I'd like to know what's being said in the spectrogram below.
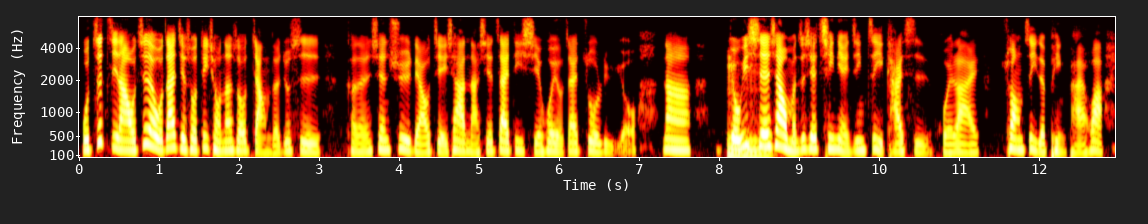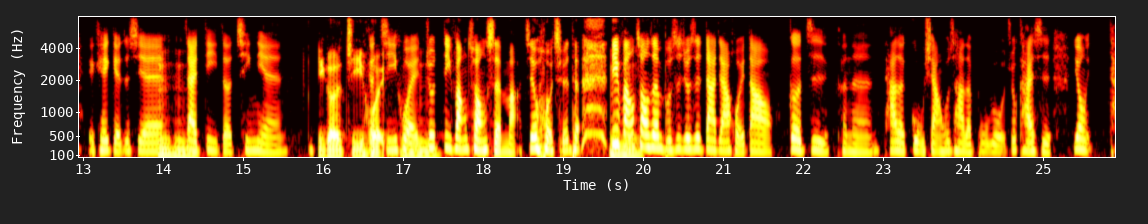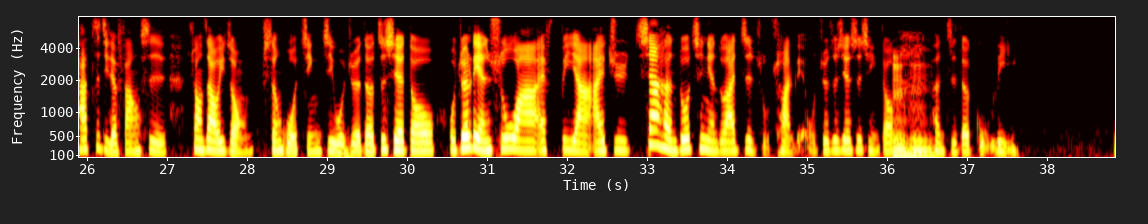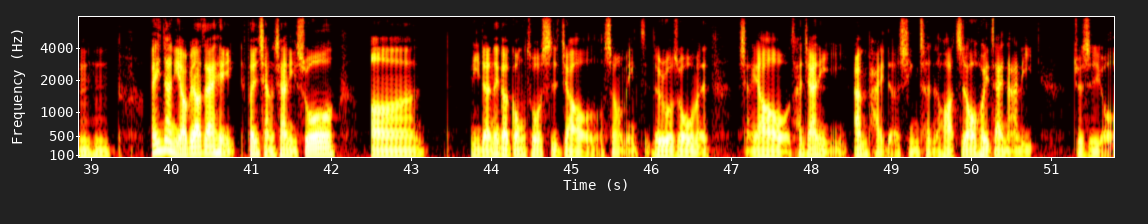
我自己啦，我记得我在解锁地球那时候讲的就是，可能先去了解一下哪些在地协会有在做旅游。那有一些像我们这些青年已经自己开始回来创自己的品牌的话，也可以给这些在地的青年一个机会，机会，就地方创生嘛。其实我觉得地方创生不是就是大家回到各自可能他的故乡或是他的部落，就开始用他自己的方式创造一种生活经济。我觉得这些都，我觉得脸书啊、FB 啊、IG，现在很多青年都在自主串联，我觉得这些事情都很值得鼓励。嗯哼，哎，那你要不要再分享一下？你说，呃，你的那个工作室叫什么名字？就如果说我们想要参加你安排的行程的话，之后会在哪里？就是有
